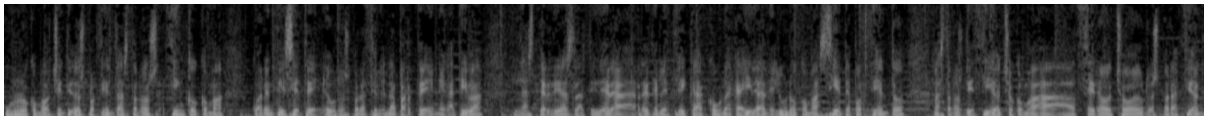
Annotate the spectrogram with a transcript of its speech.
un 1,82% hasta los 5,47 euros por acción. En la parte negativa, las pérdidas las lidera Red Eléctrica con una caída del 1,7% hasta los 18,08 euros por acción.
